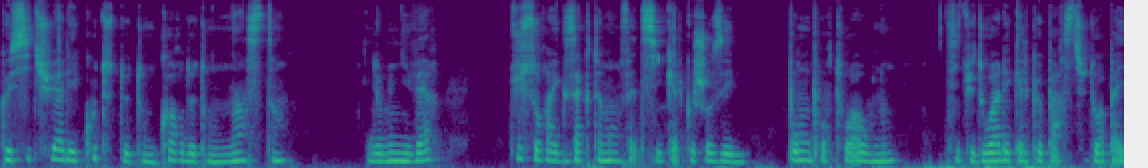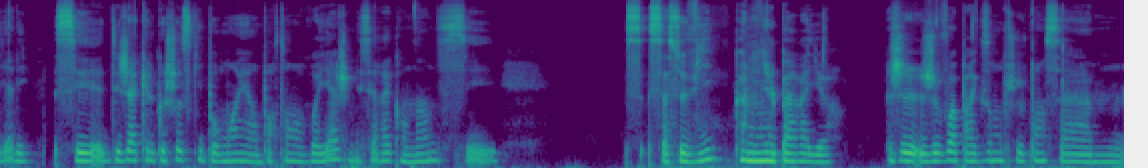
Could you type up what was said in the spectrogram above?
que si tu es à l'écoute de ton corps, de ton instinct, de l'univers, tu sauras exactement en fait si quelque chose est bon pour toi ou non, si tu dois aller quelque part, si tu dois pas y aller. C'est déjà quelque chose qui pour moi est important en voyage, mais c'est vrai qu'en Inde, c'est ça se vit comme nulle part ailleurs. Je, vois par exemple, je pense à hum,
